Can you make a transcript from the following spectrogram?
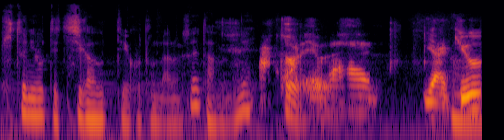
人によって違うっていうことになるんですね多分ね。これは野球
